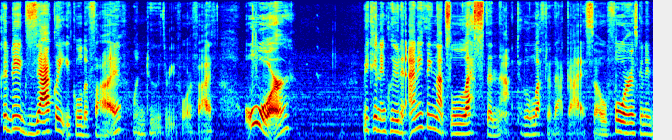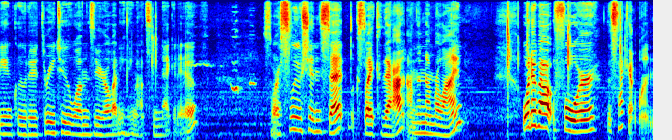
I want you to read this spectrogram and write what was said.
Could be exactly equal to 5. 1, 2, 3, 4, 5. Or we can include anything that's less than that to the left of that guy. So 4 is going to be included, 3, 2, 1, 0, anything that's negative. So our solution set looks like that on the number line. What about for the second one?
